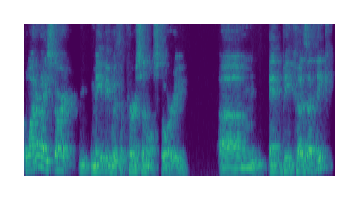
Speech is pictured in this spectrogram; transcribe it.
why don't I start maybe with a personal story? Um, and because I think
